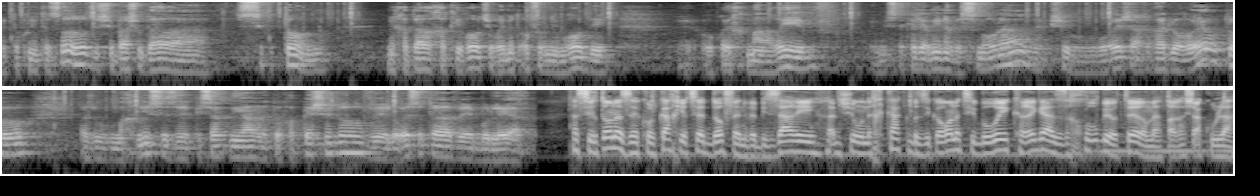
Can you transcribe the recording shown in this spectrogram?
התוכנית הזאת זה שבה שודר הסרטון מחדר החקירות שרואים את עופר נמרודי, עורך מעריב, מסתכל ימינה ושמאלה, וכשהוא רואה שאף אחד לא רואה אותו, אז הוא מכניס איזה פיסת נייר לתוך הפה שלו ולועס אותה ובולע. הסרטון הזה כל כך יוצא דופן וביזארי, עד שהוא נחקק בזיכרון הציבורי כרגע הזכור ביותר מהפרשה כולה.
